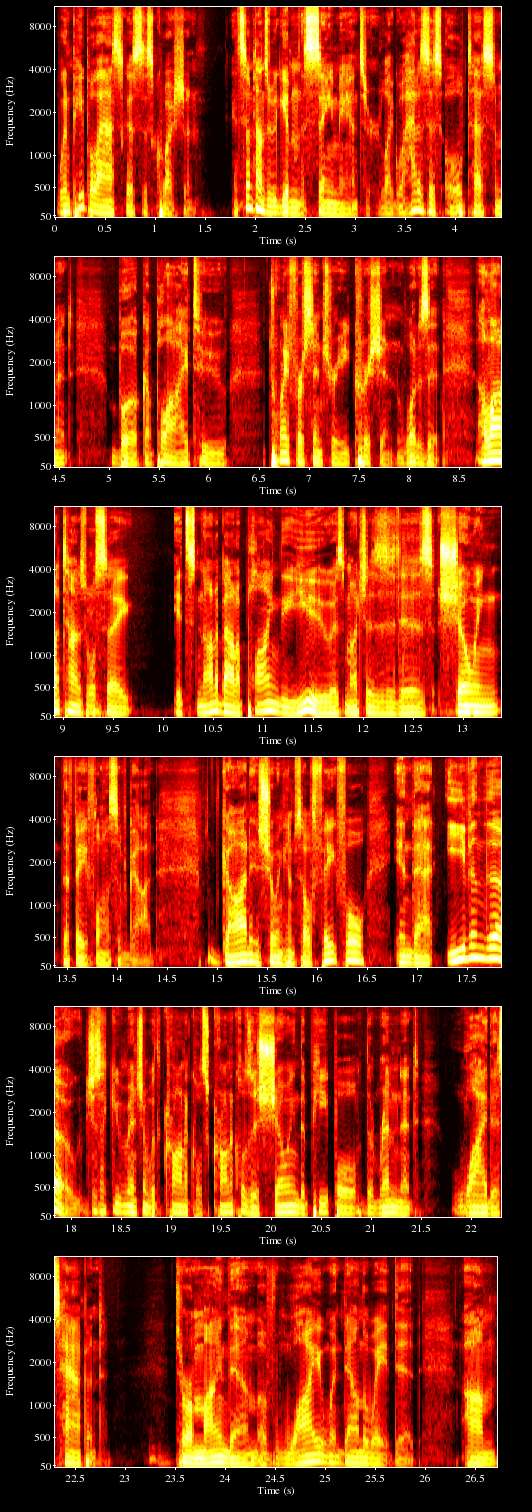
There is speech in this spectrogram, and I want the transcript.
when people ask us this question, and sometimes we give them the same answer, like, well, how does this Old Testament book apply to 21st century Christian? What is it? A lot of times we'll say it's not about applying to you as much as it is showing the faithfulness of God. God is showing himself faithful in that even though, just like you mentioned with Chronicles, Chronicles is showing the people, the remnant, why this happened, to remind them of why it went down the way it did. Um,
